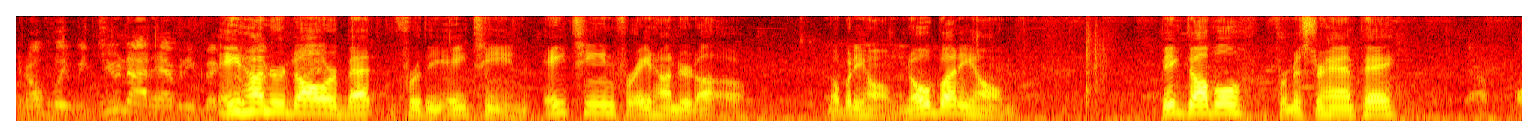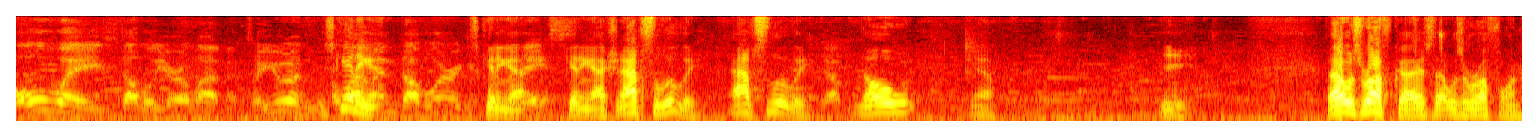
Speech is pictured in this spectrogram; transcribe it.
And hopefully we do not have any big Eight hundred dollar bet for the eighteen. Eighteen for eight hundred. Uh oh. Nobody home. Nobody home. Big double for Mr. Handpay. Always double your 11s. Are you a He's getting 11 it. doubler? He's getting a, getting action. Absolutely. Absolutely. Yep. No. Yeah. Yee. That was rough, guys. That was a rough one.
